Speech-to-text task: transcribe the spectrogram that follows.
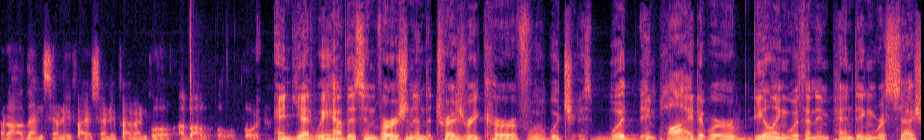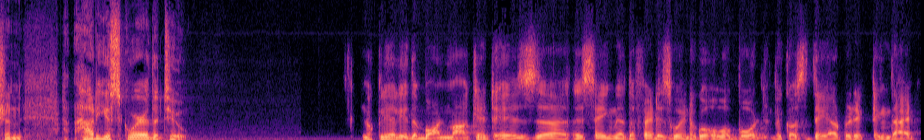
rather than 75, 75 and go above overboard. And yet we have this inversion in the Treasury curve, which would imply that we're dealing with an impending recession. How do you square the two? No, clearly the bond market is, uh, is saying that the Fed is going to go overboard because they are predicting that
